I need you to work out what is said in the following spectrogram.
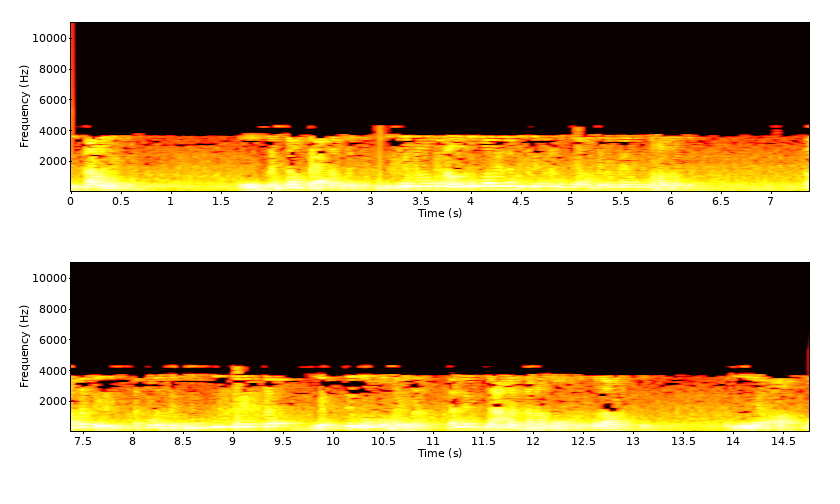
వికారం అయిపోతుంది అది మెంటల్ ప్యాటర్న్ అయిపోతుంది విశేషం అంటే నామరూపాలేదా విశేషం అంటే అంతకంటే మహారాజు. కాబట్టి అటువంటి నిర్విశేష వ్యక్తి రూపమైన దాన్ని జ్ఞానధనము అని కూడా అనొచ్చు. అది ఏ ఆత్మ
